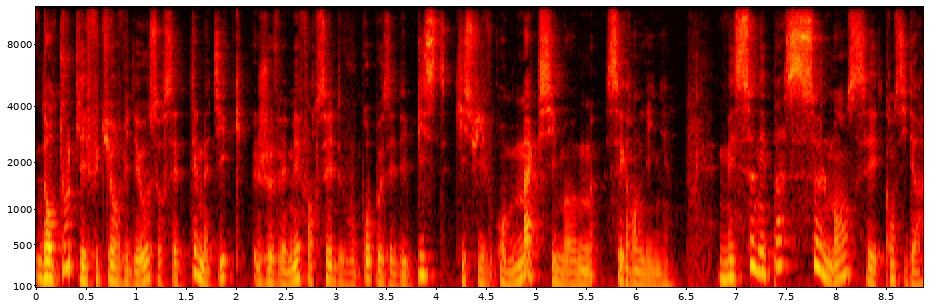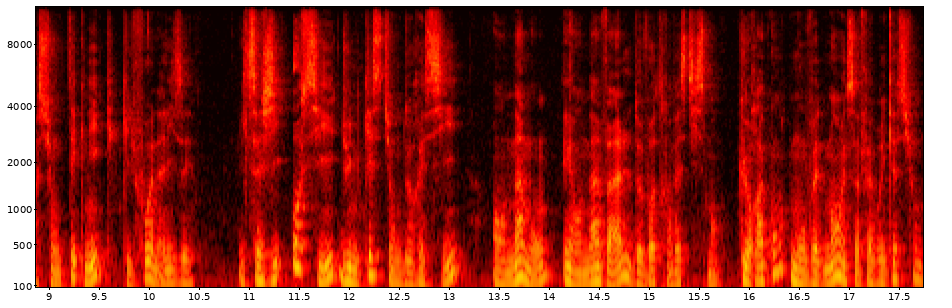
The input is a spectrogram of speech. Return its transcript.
Dans toutes les futures vidéos sur cette thématique, je vais m'efforcer de vous proposer des pistes qui suivent au maximum ces grandes lignes. Mais ce n'est pas seulement ces considérations techniques qu'il faut analyser. Il s'agit aussi d'une question de récit en amont et en aval de votre investissement. Que raconte mon vêtement et sa fabrication?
